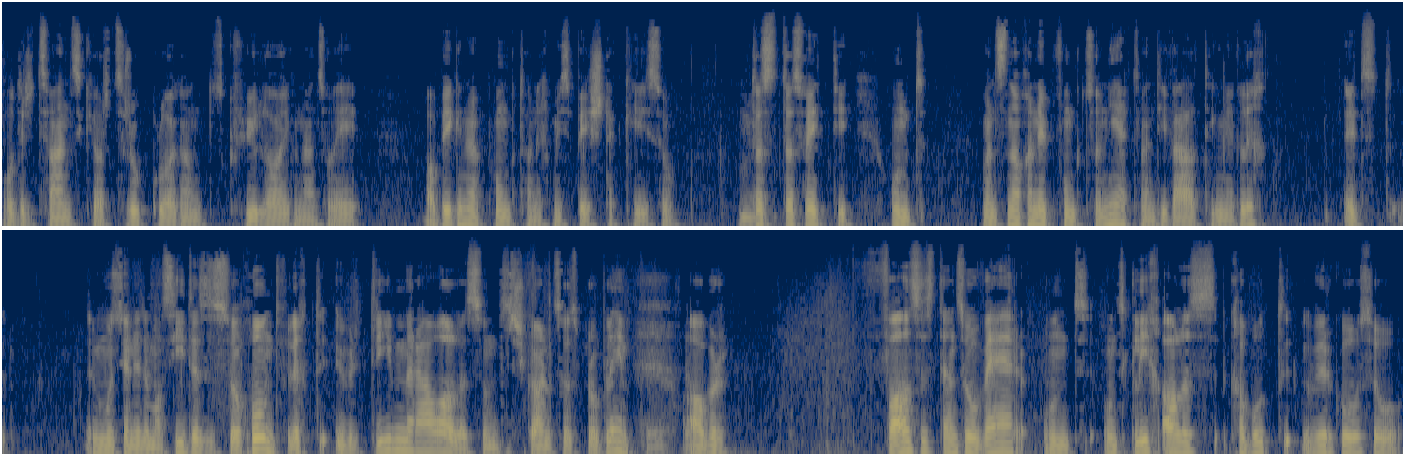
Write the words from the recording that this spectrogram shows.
oder in 20 Jahren zurückschauen und das Gefühl haben, irgendwann so, ey, ab irgendeinem Punkt habe ich mein Bestes gegeben. So. Ja. Das, das will ich. Und wenn es nachher nicht funktioniert, wenn die Welt irgendwie gleich. Jetzt es muss ja nicht einmal sein, dass es so kommt. Vielleicht übertreiben wir auch alles und das ist gar nicht so das Problem. Aber falls es dann so wäre und, und gleich alles kaputt würde gehen, so,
